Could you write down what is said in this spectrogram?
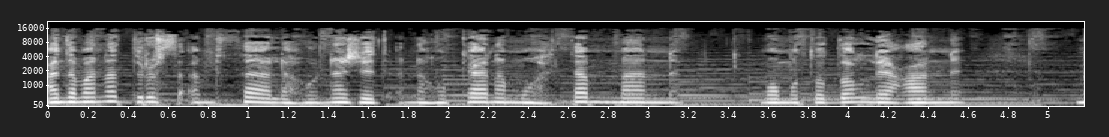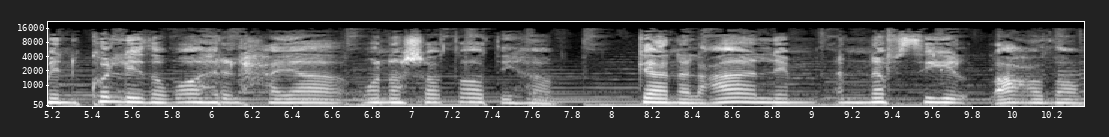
عندما ندرس أمثاله نجد أنه كان مهتما ومتضلعا من كل ظواهر الحياة ونشاطاتها. كان العالم النفسي الأعظم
